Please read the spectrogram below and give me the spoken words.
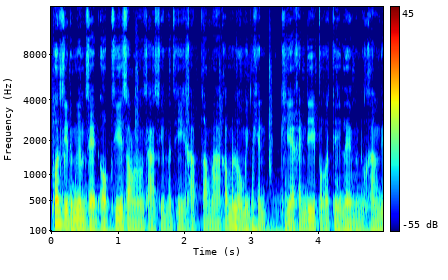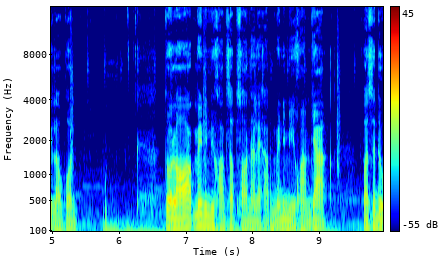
พ่นสีน้ำเงินเสร็จอบที่2องศาสินาทีครับ ต่อมาก็มาลงเป็นเคลียร์แคนดี้ปกติเลยเหมือนทุกครั้งที่เราพ่น ตัวล้อไม่ได้มีความซับซ้อนอะไรครับ ไม่ได้มีความยาก วัสดุ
